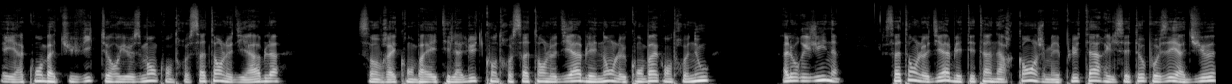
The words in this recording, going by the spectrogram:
et a combattu victorieusement contre Satan le diable. Son vrai combat était la lutte contre Satan le diable et non le combat contre nous, à l'origine, Satan le diable était un archange, mais plus tard il s'est opposé à Dieu,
